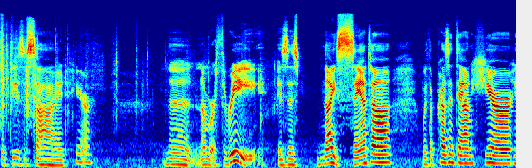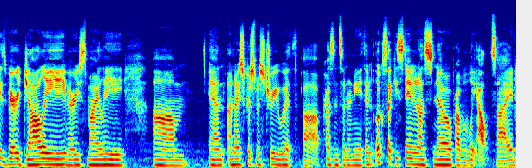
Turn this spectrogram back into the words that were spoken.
Set these aside here. And then number three is this nice Santa with a present down here. He's very jolly, very smiley. Um, and a nice Christmas tree with uh, presents underneath. And it looks like he's standing on snow, probably outside.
